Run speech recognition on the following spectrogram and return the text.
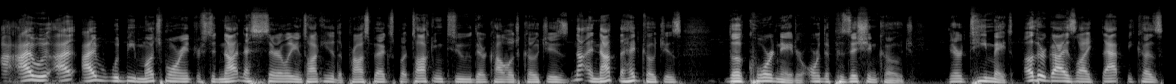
I I would I, I would be much more interested not necessarily in talking to the prospects, but talking to their college coaches, not and not the head coaches, the coordinator or the position coach, their teammates, other guys like that, because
